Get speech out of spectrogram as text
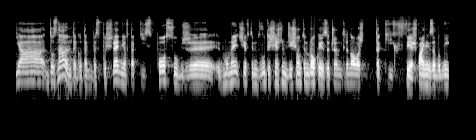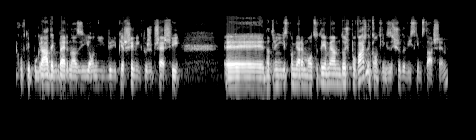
ja doznałem tego tak bezpośrednio w taki sposób, że w momencie w tym 2010 roku, jak zacząłem trenować takich, wiesz, fajnych zawodników typu Gradek, Bernas i oni byli pierwszymi, którzy przeszli y, na treningi z pomiarem mocy, to ja miałem dość poważny konflikt ze środowiskiem starszym.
